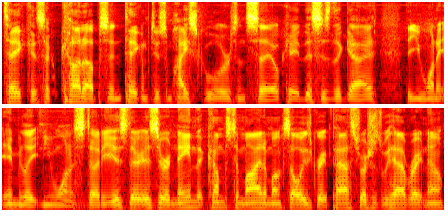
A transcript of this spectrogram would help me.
take us a cut ups and take them to some high schoolers and say, okay, this is the guy that you want to emulate and you want to study, is there is there a name that comes to mind amongst all these great pass rushers we have right now?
